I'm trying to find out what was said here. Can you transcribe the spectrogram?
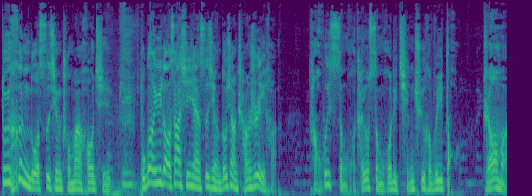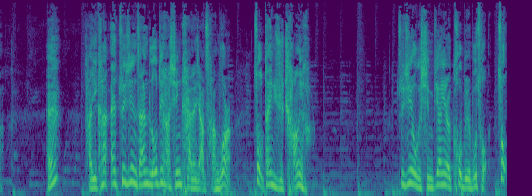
对很多事情充满好奇，不管遇到啥新鲜事情都想尝试一下。他会生活，他有生活的情趣和味道，知道吗？哎。他一看，哎，最近咱楼底下新开了一家餐馆，走，带你去尝一下。最近有个新电影，口碑不错，走，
